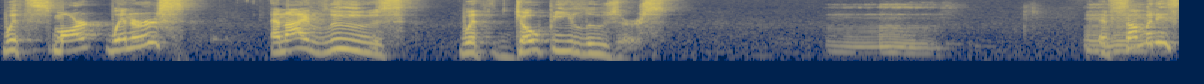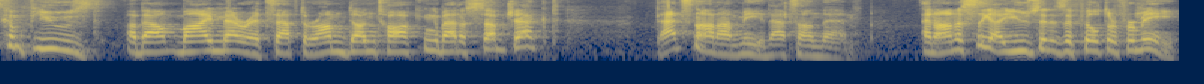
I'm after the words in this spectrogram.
with smart winners, and I lose with dopey losers. Mm-hmm. If somebody's confused about my merits after I'm done talking about a subject, that's not on me, that's on them. And honestly, I use it as a filter for me.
